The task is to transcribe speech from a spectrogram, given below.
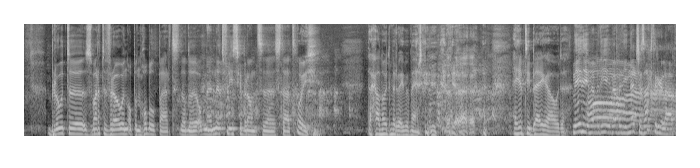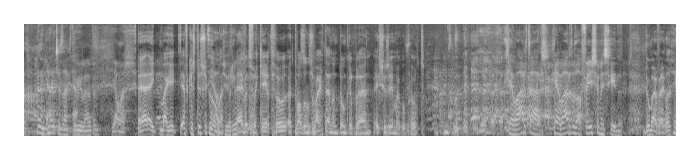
blote zwarte vrouwen op een hobbelpaard dat op mijn netvlies gebrand staat. Oei, dat gaat nooit meer weg bij mij. ja. En je hebt die bijgehouden. Nee, nee, we, hebben die, we hebben die netjes achtergelaten. netjes achtergelaten. Jammer. Ja, ik, mag ik even tussenkomen? Ja, tuurlijk. Hij heeft het verkeerd voor. Het was een zwart en een donkerbruin. Excuseer me goed voort. Jij waart daar. Jij waart op dat feestje misschien. Doe maar verder.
